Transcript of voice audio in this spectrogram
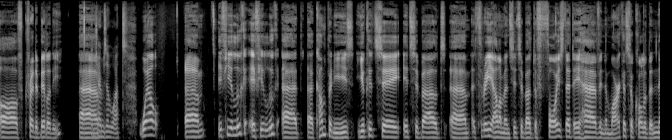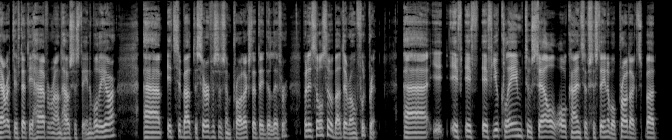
of credibility um, in terms of what well Um, if you look if you look at uh, companies, you could say it's about um, three elements. It's about the voice that they have in the market, so call it the narrative that they have around how sustainable they are. Um, it's about the services and products that they deliver, but it's also about their own footprint. Uh, if if if you claim to sell all kinds of sustainable products, but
